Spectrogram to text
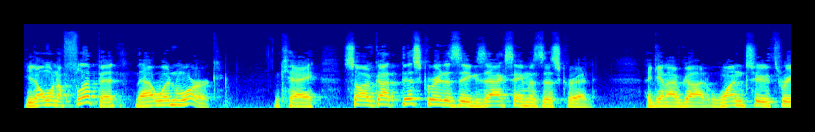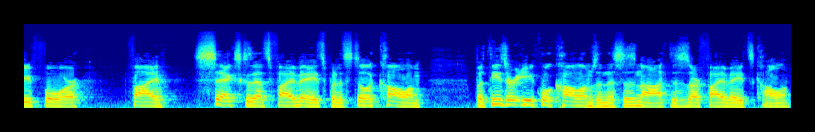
you don't want to flip it. That wouldn't work. Okay, so I've got this grid is the exact same as this grid. Again, I've got one, two, three, four, five, six, because that's five eighths, but it's still a column. But these are equal columns, and this is not. This is our five eighths column.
